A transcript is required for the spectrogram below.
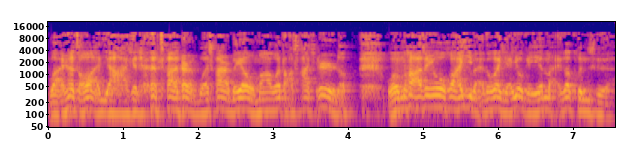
晚上找俺家去了，差点我差点没让我妈给我打岔气儿了。我妈最后花一百多块钱又给人买个昆车，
